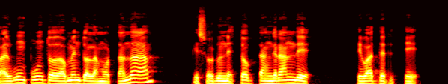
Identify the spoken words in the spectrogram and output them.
algún punto de aumento de la mortandad, que sobre un stock tan grande te va a, te,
